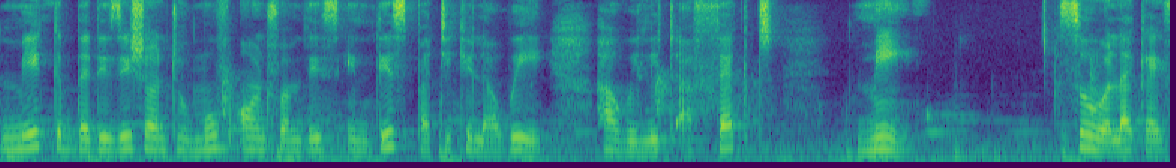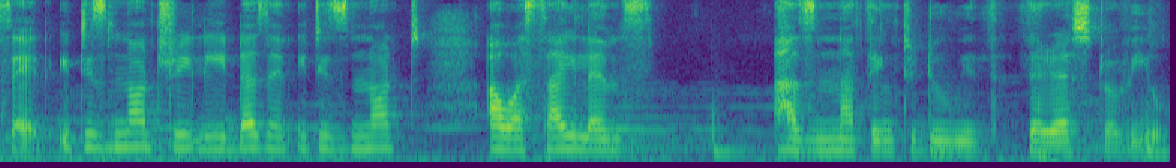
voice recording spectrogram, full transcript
make the decision to move on from this in this particular way how will it affect me? So like i said it is not really it doesn't it is not our silence has nothing to do with the rest of you.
